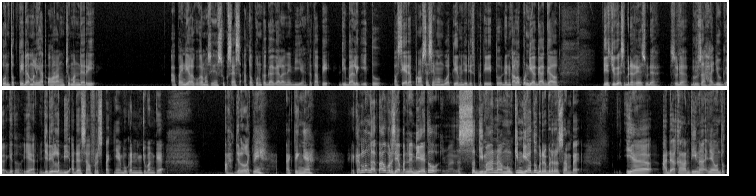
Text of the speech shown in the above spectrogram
Untuk tidak melihat orang cuman dari apa yang dia lakukan maksudnya sukses ataupun kegagalannya dia. Tetapi di balik itu pasti ada proses yang membuat dia menjadi seperti itu. Dan kalaupun dia gagal dia juga sebenarnya sudah sudah berusaha juga gitu. Ya jadi lebih ada self respectnya bukan cuman kayak ah jelek nih actingnya kan lu nggak tahu persiapannya dia itu Gimana? segimana mungkin dia tuh bener-bener sampai ya ada karantinanya untuk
